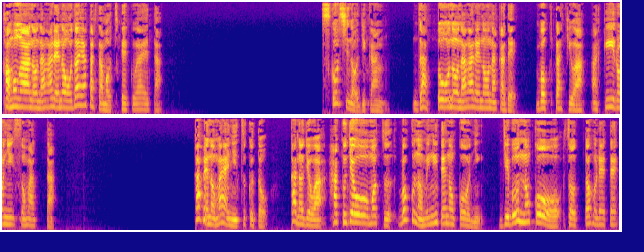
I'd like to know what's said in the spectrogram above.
鴨川の流れの穏やかさも付け加えた。少しの時間、雑踏の流れの中で僕たちは秋色に染まった。カフェの前に着くと、彼女は白状を持つ僕の右手の甲に自分の甲をそっと触れて、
